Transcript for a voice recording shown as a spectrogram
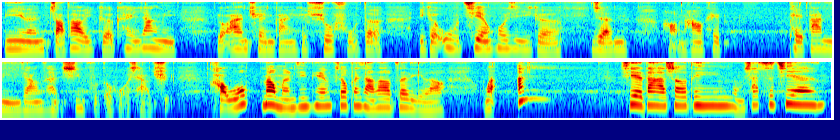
你能找到一个可以让你有安全感、一个舒服的一个物件或是一个人，好，然后可以陪伴你这样子很幸福的活下去。好哦，那我们今天就分享到这里了，晚安，谢谢大家收听，我们下次见。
